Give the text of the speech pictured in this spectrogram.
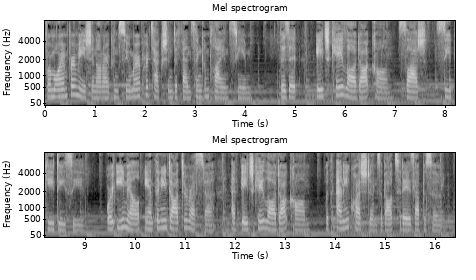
For more information on our Consumer Protection Defense and Compliance team, visit hklaw.com slash cpdc or email anthony.diresta at hklaw.com with any questions about today's episode.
